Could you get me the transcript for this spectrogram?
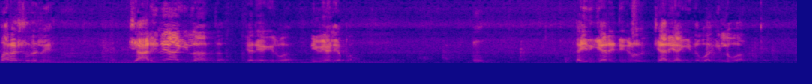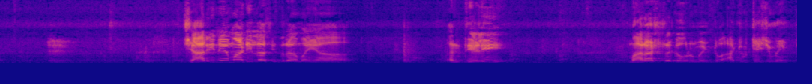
ಮಹಾರಾಷ್ಟ್ರದಲ್ಲಿ. ಜಾರಿನೇ ಆಗಿಲ್ಲ ಅಂತ. ಜಾರಿ ಆಗಿಲ್ವಾ? ನೀವು ಹೇಳಿಯಪ್ಪ? ಐದು ಗ್ಯಾರಂಟಿಗಳು ಜಾರಿ ಇಲ್ಲವ? ಜಾರಿನೇ ಮಾಡಿಲ್ಲ ಸಿದ್ದರಾಮಯ್ಯ. ಅಂತೇಳಿ ಮಹಾರಾಷ್ಟ್ರ ಗೌರ್ಮೆಂಟ್ ಅಡ್ವರ್ಟೈಸ್ಮೆಂಟ್.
